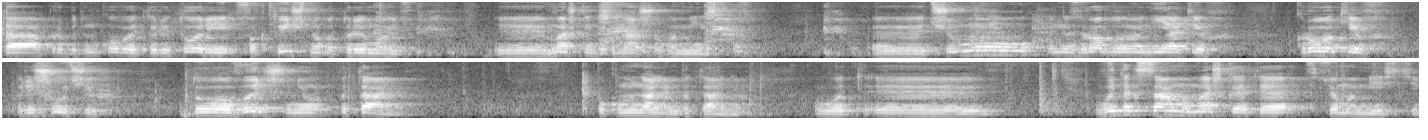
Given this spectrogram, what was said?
та прибудинкової території фактично отримують е, мешканці нашого міста? Е, Чому не зроблено ніяких кроків рішучих до вирішення питань по комунальним питанням? От, е, ви так само мешкаєте в цьому місті,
